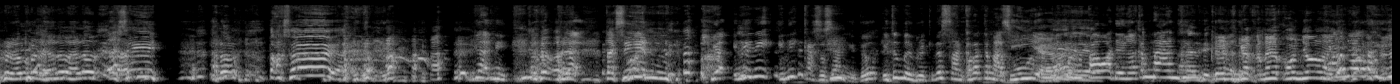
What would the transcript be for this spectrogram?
pernah halo, halo, halo, taksi. Taksi Enggak nih. Enggak. Taksiin. Enggak, ini nih ini kasus yang itu itu bener kita sangkanya kena semua. Iya. Gue baru tahu ada yang gak kena anjing. dan nggak kena konyol lagi Konyol lagi.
